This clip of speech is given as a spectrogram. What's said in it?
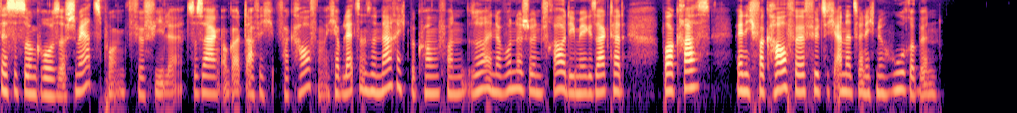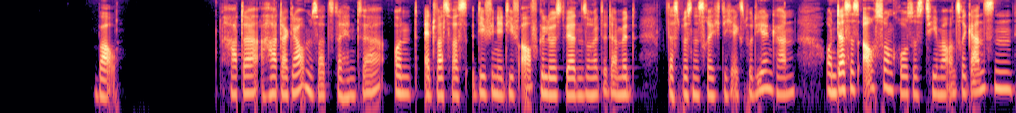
das ist so ein großer Schmerzpunkt für viele, zu sagen, oh Gott, darf ich verkaufen? Ich habe letztens eine Nachricht bekommen von so einer wunderschönen Frau, die mir gesagt hat, boah, krass, wenn ich verkaufe, fühlt sich an, als wenn ich eine Hure bin. Wow. Harter, harter Glaubenssatz dahinter und etwas, was definitiv aufgelöst werden sollte, damit das Business richtig explodieren kann. Und das ist auch so ein großes Thema. Unsere ganzen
